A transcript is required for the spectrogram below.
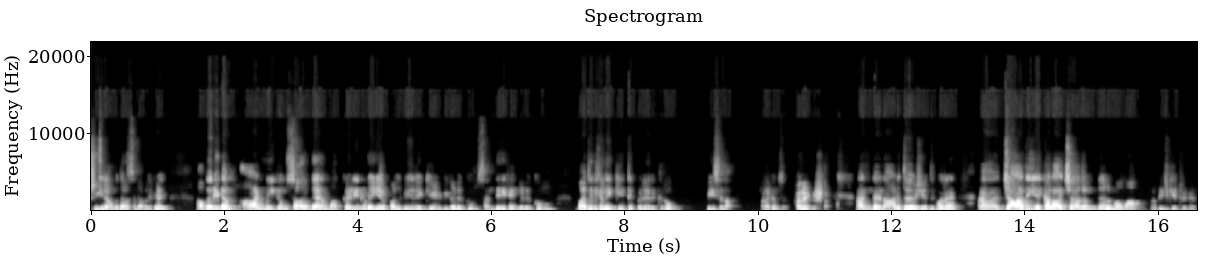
ஸ்ரீராமதாசன் அவர்கள். அவரிடம் ஆன்மீகம் சார்ந்த மக்களினுடைய பல்வேறு கேள்விகளுக்கும் சந்தேகங்களுக்கும் பதில்களை கேட்டு பெற இருக்கிறோம் பேசலாம். வணக்கம் சார். ஹரே கிருஷ்ணா. அண்ட் நான் அடுத்த விஷயத்துக்கு வரேன். ஜாதிய கலாச்சாரம் தர்மமா அப்படின்னு கேட்டிருக்காரு.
